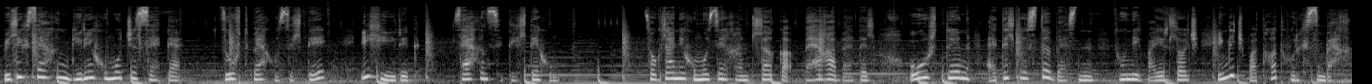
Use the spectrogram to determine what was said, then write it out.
Бэлэг сайхан гэрийн хүмүүжил сайтай, зөвхт байх хүсэлтэй, их эерэг, сайхан сэтгэлтэй хүн. Цуглааны хүмүүсийн хандлага, байгаа байдал өөртөө нь адил төстэй байсан нь түүнийг баярлуулж ингэж бодоход хүргэсэн байх.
